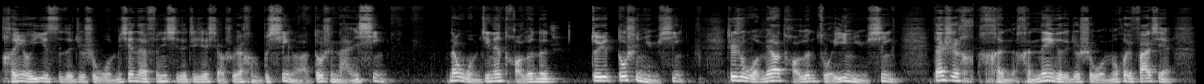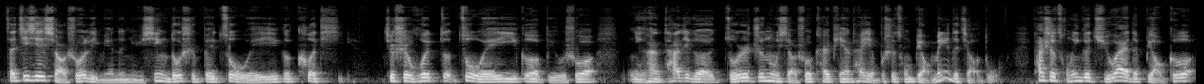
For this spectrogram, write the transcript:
很有意思的就是我们现在分析的这些小说也很不幸啊，都是男性。那我们今天讨论的对于都是女性，就是我们要讨论左翼女性，但是很很那个的就是我们会发现，在这些小说里面的女性都是被作为一个客体。就是会作作为一个，比如说，你看他这个《昨日之怒》小说开篇，他也不是从表妹的角度，他是从一个局外的表哥，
